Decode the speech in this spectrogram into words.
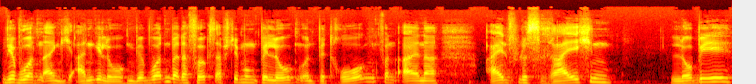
wir wurden eigentlich angelogen. Wir wurden bei der Volksabstimmung belogen und betrogen von einer einflussreichen Lobby.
